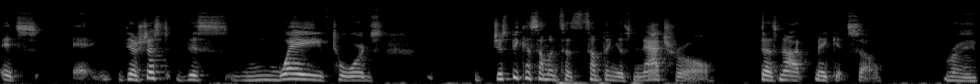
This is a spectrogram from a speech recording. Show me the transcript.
it's there's just this wave towards just because someone says something is natural does not make it so. Right.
